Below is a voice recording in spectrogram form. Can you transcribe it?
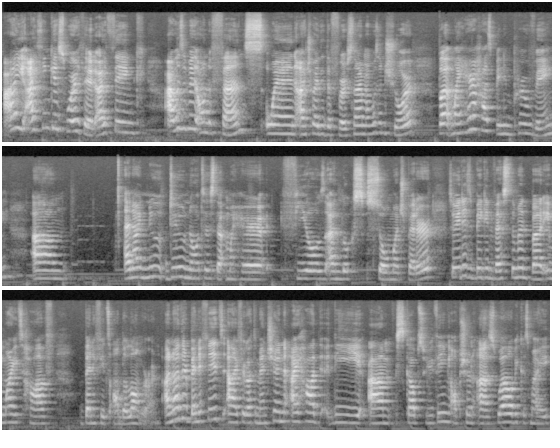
I, I think it's worth it. I think I was a bit on the fence when I tried it the first time. I wasn't sure, but my hair has been improving. Um, and I knew, do notice that my hair feels and looks so much better. So it is a big investment, but it might have benefits on the long run. Another benefit I forgot to mention, I had the um, scalp soothing option as well because my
